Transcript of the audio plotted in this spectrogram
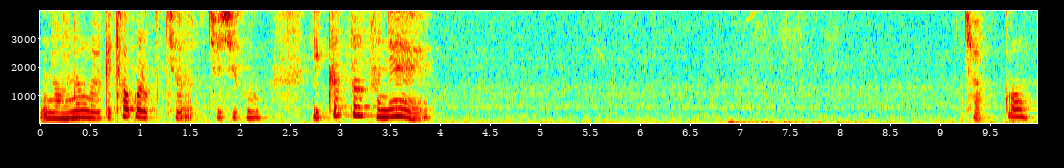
없는 걸 이렇게 턱으로 붙여주시고 이 끝부분을 잡고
